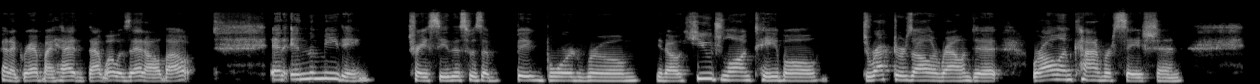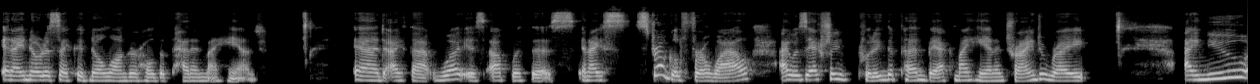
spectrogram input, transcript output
kind of grabbed my head and thought, what was that all about? And in the meeting, Tracy, this was a big boardroom, you know, huge long table, directors all around it. We're all in conversation. And I noticed I could no longer hold the pen in my hand. And I thought, what is up with this? And I struggled for a while. I was actually putting the pen back in my hand and trying to write. I knew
